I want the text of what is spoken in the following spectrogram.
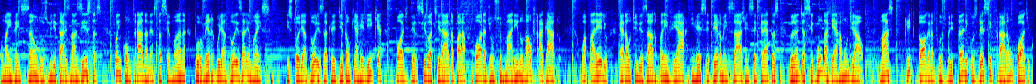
uma invenção dos militares nazistas, foi encontrada nesta semana por mergulhadores alemães. Historiadores acreditam que a relíquia pode ter sido atirada para fora de um submarino naufragado. O aparelho era utilizado para enviar e receber mensagens secretas durante a Segunda Guerra Mundial, mas criptógrafos britânicos decifraram o código.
